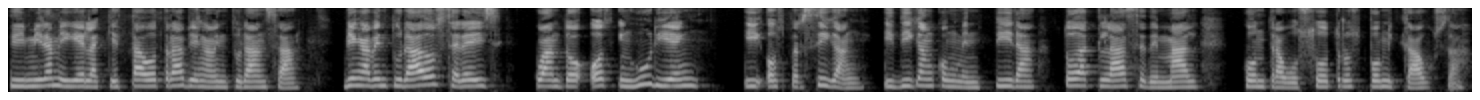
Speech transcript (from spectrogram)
Sí, mira Miguel, aquí está otra bienaventuranza. Bienaventurados seréis cuando os injurien y os persigan y digan con mentira toda clase de mal contra vosotros por mi causa.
